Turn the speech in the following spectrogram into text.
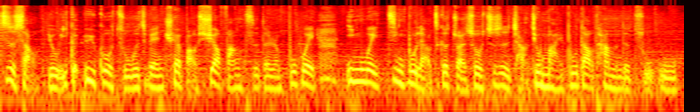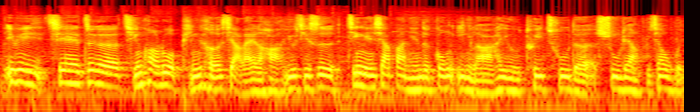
至少有一个预购祖屋这边确保需要房子的人不会因为进不了这个转售市场就买不到他们的祖屋。因为现在这个情况如果平和下来了哈，尤其是今年下半年的供应啦，还有推出的数量比较稳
